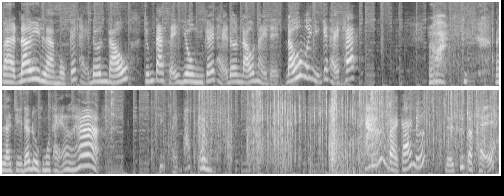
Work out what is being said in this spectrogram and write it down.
Và đây là một cái thẻ đơn đấu. Chúng ta sẽ dùng cái thẻ đơn đấu này để đấu với những cái thẻ khác. Rồi, vậy là chị đã được một thẻ rồi ha. Chị sẽ bóc thêm vài cái nữa để sưu tập thẻ.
